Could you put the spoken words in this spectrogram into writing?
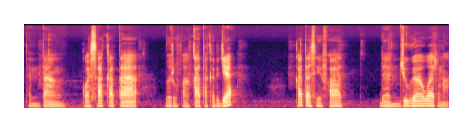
tentang kosakata berupa kata kerja, kata sifat, dan juga warna.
